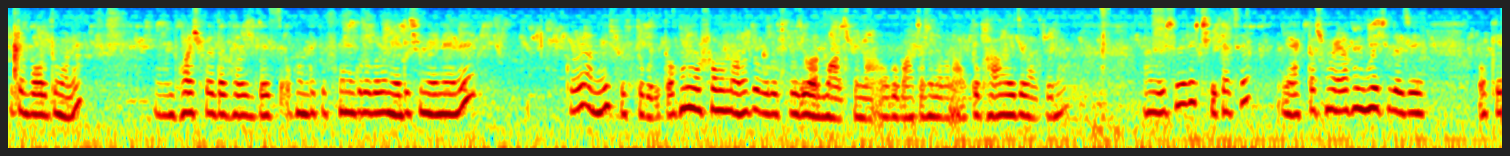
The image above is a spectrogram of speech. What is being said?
সেটা বর্ধমানে। ভয়েস ফর দ্য ভয়েসলেস ওখান থেকে ফোন করে করে মেডিসিন এনে এনে করে আমি সুস্থ করি। তখন ওর সম্বন্ধে অনেকে বলেছিল যে ওর বাঁচবে না, ওকে বাঁচানো যাবে না অত ঘা হয়েছে বাঁচবে না। আমি বলেছিলাম যে, ঠিক আছে। একটা সময় এরকম হয়েছিল যে, ওকে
